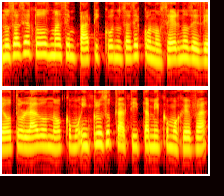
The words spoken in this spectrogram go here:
nos hace a todos más empáticos, nos hace conocernos desde otro lado, ¿no? Como incluso a ti también como jefa,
